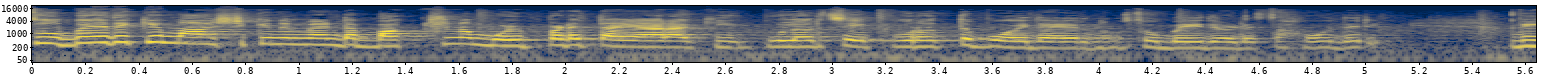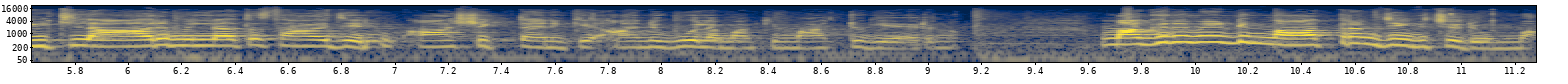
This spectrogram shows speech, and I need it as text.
സുബൈദയ്ക്കും ആഷിക്കിനും വേണ്ട ഭക്ഷണം ഉൾപ്പെടെ തയ്യാറാക്കി പുലർച്ചെ പുറത്തു പോയതായിരുന്നു സുബൈദയുടെ സഹോദരി. വീട്ടിൽ ആരുമില്ലാത്ത സാഹചര്യം ആഷിഖ് തനിക്ക് അനുകൂലമാക്കി മാറ്റുകയായിരുന്നു. മകനു വേണ്ടി മാത്രം ജീവിച്ചൊരു ഉമ്മ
